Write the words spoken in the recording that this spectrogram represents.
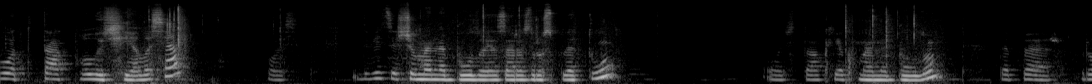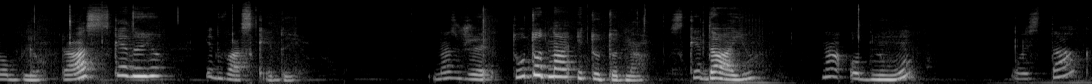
От так вийшло. Ось. Дивіться, що в мене було. Я зараз розплету. ось так, як в мене було. Тепер роблю раз, скидаю і два скидаю. У нас вже тут одна і тут одна. Скидаю на одну. Ось так.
